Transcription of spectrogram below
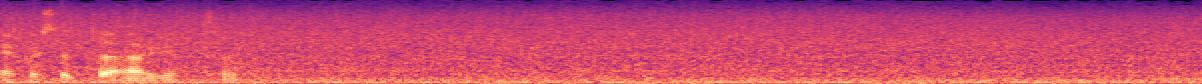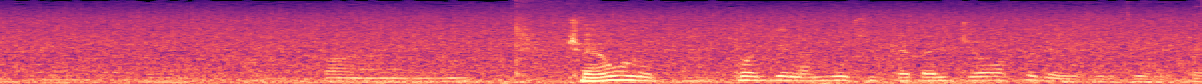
Ok, questo è il target. Cioè uno toglie la musica dal gioco e deve sentire te.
